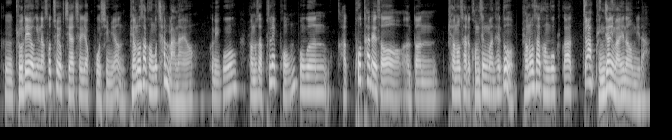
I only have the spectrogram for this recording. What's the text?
그 교대역이나 서초역, 지하철역 보시면 변호사 광고 참 많아요. 그리고 변호사 플랫폼 혹은 각 포탈에서 어떤 변호사를 검색만 해도 변호사 광고가 쫙 굉장히 많이 나옵니다.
